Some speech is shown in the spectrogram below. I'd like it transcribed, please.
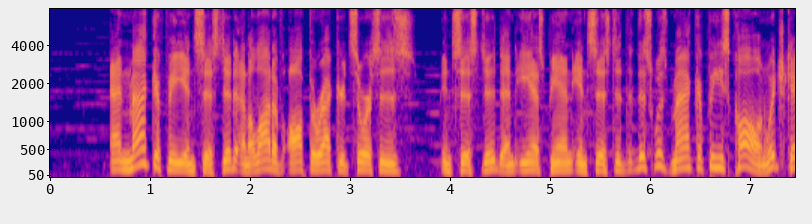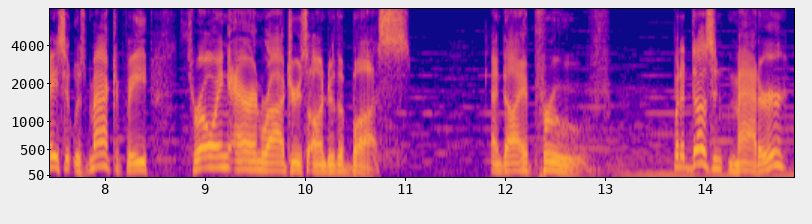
And McAfee insisted, and a lot of off the record sources insisted, and ESPN insisted that this was McAfee's call, in which case it was McAfee throwing Aaron Rodgers under the bus. And I approve. But it doesn't matter.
